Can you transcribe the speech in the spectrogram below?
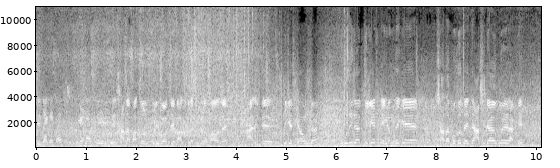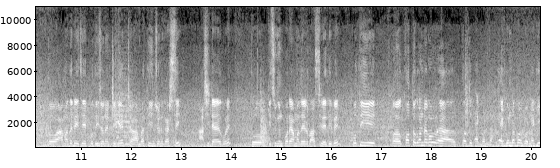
যে জায়গাটা। এখানে আছে এই যে সাদা পাথর পরিবহন যে বাসগুলো সেগুলো পাওয়া যায়। আর এই যে টিকিট কাউন্টার প্রতিটা টিকিট এখান থেকে সাদা পাথর চাইতে আশি টাকা করে রাখে। তো আমাদের এই যে প্রতিজনের টিকিট আমরা তিনজন কাটছি আশি টাকা করে। তো কিছুক্ষণ পরে আমাদের বাস ছেড়ে দিবে। প্রতি কত ঘণ্টা কত? এক ঘণ্টা। এক ঘণ্টা পর পর নাকি?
